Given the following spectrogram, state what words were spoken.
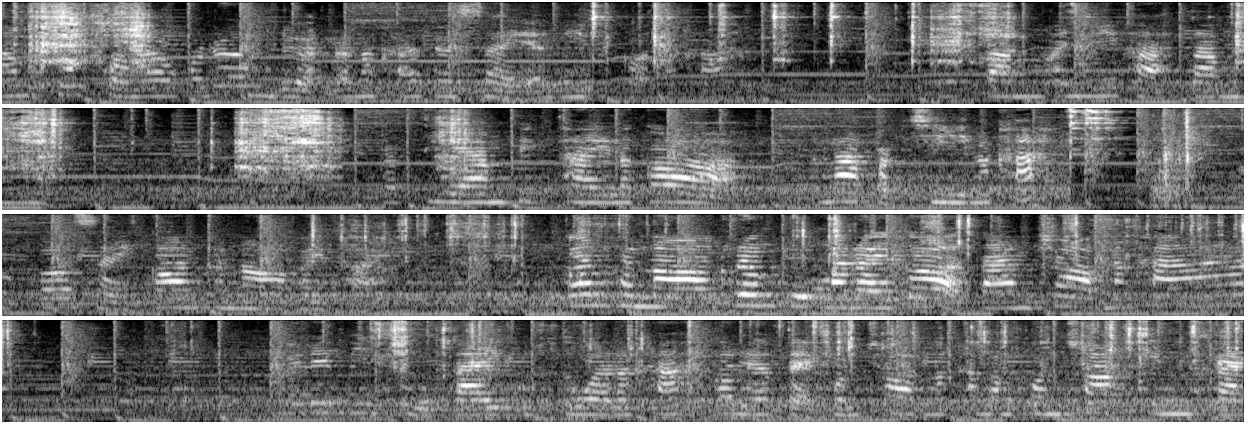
น้ำซุปของเราก็เริ่มเดือดแล้วนะคะ จะใส่อันนี้ไปก่อนนะคะตำอันนี้ค่ะตำ ทียมพริกไทยแล้วก็รากผักชีนะคะ แล้วก็ใส่ก้อนคนอไปค่ะก้อนคนอเครื่องปรุงอะไรก็ตามชอบนะคะ ไม่ได้มีสูตรตายทุตัวนะคะ ก็แล้วแต่คนชอบนะคะ บางคนชอบกินไก่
